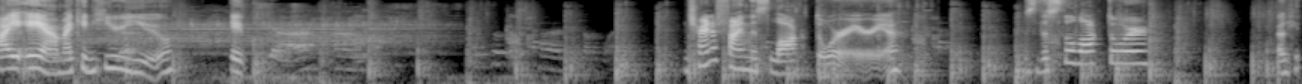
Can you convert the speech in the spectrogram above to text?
I am. I can hear you. Okay, Yeah. Um, it took a turn somewhere. I'm trying to find this locked door area. Is this the locked door? Oh, he-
